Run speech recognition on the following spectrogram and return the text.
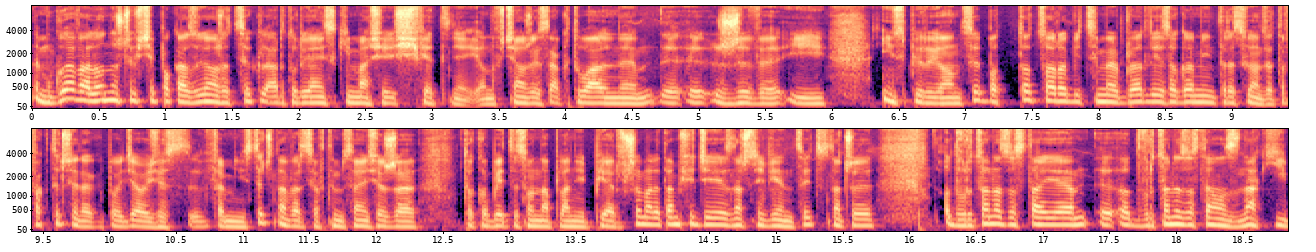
Mgły Avalonu rzeczywiście pokazują, że cykl arturiański ma się świetnie i on wciąż jest aktualny, y, y, żywy i inspirujący, bo to, co robi Zimmer Bradley jest ogromnie interesujące. To faktycznie, tak jak powiedziałeś, jest feministyczna wersja w tym sensie, że to kobiety są na planie pierwszym, ale tam się dzieje znacznie więcej, to znaczy odwrócone, zostaje, y, odwrócone zostają znaki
